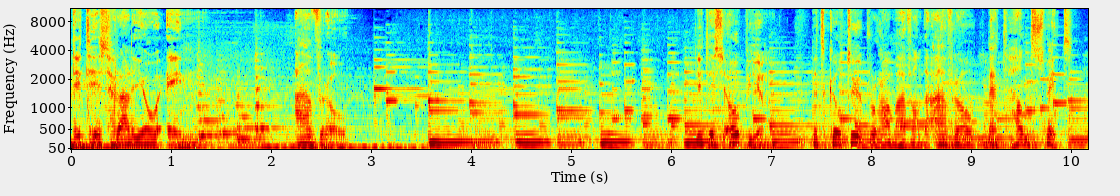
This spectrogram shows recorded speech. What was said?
Dit is Radio 1. Avro. Dit is Opium, het cultuurprogramma van de Avro met Hans Smit.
